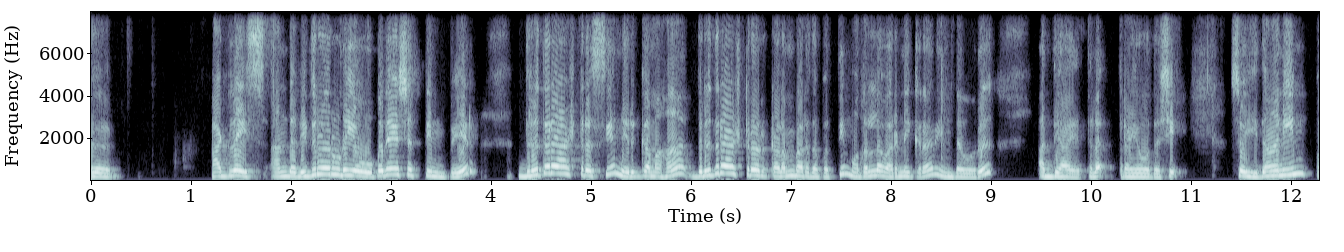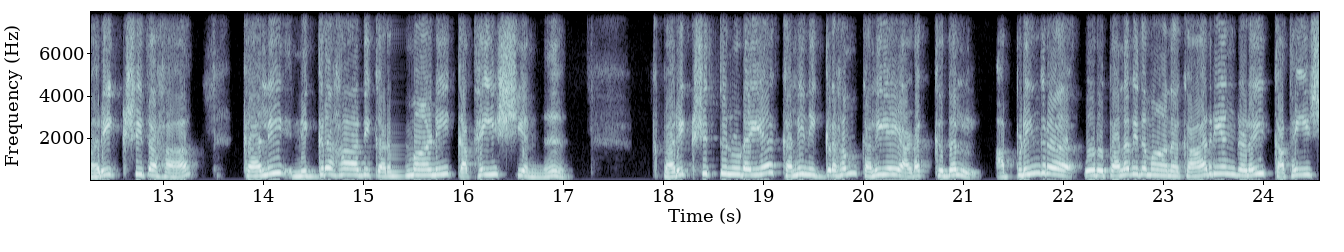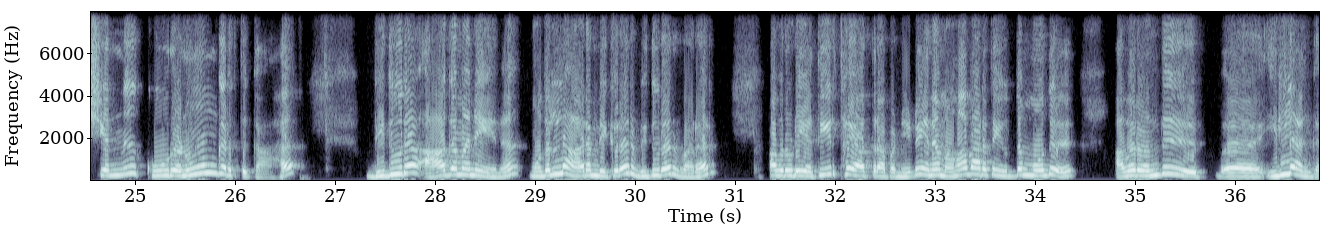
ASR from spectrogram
அட்வைஸ் அந்த விதுரருடைய உபதேசத்தின் பேர் திருதராஷ்டிரஸ்ய நிர்கமகா திருதராஷ்டிரர் கிளம்புறத பத்தி முதல்ல வர்ணிக்கிறார் இந்த ஒரு அத்தியாயத்துல திரையோதசி. சோ இதானீம் பரீட்சிதா கலி நிகிரகாதி கர்மாணி கதைஷ்யன்னு. பரீட்சித்தினுடைய கலி நிகிரகம் கலியை அடக்குதல் அப்படிங்கிற ஒரு பலவிதமான காரியங்களை கதைஷ்யன்னு கூறணுங்கிறதுக்காக விதுர ஆகமனேன முதல்ல ஆரம்பிக்கிறார் விதுரர் வரர். அவருடைய தீர்த்த யாத்திரா பண்ணிட்டு ஏன்னா மகாபாரத யுத்தம் போது அவர் வந்து இல்ல அங்க.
